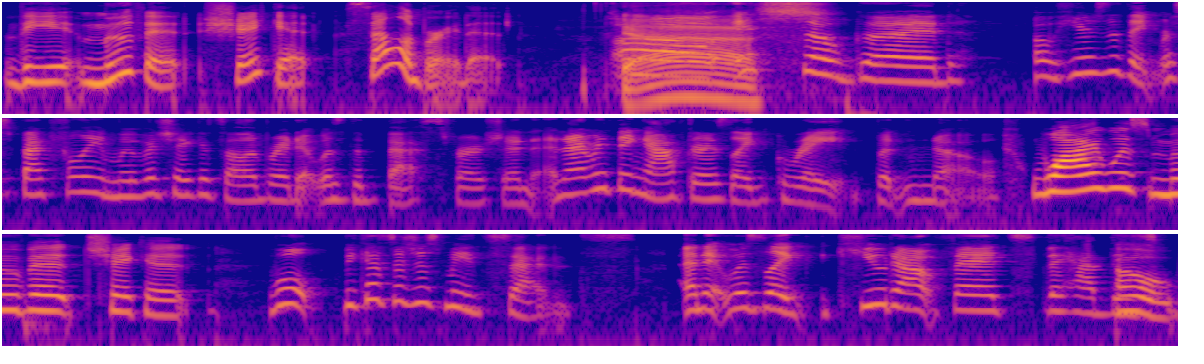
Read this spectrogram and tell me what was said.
The Move It, Shake It, Celebrate It. Oh, Yes. it's so good. Oh, here's the thing. Respectfully, Move It, Shake It, Celebrate It was the best version. And everything after is like great, but no. Why was Move It, Shake It? Well, because it just made sense. And it was like cute outfits. They had these Oh,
